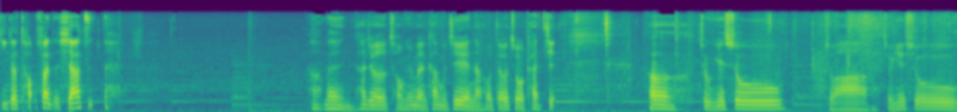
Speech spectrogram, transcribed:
一个讨饭的瞎子。阿门。他就从原本看不见，然后得着看见。哦，主耶稣，主啊，主耶稣。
